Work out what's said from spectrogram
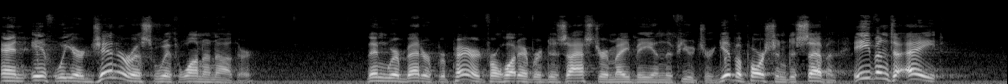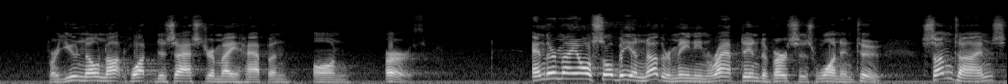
And if we are generous with one another, then we're better prepared for whatever disaster may be in the future. Give a portion to seven, even to eight, for you know not what disaster may happen on earth. And there may also be another meaning wrapped into verses 1 and 2. Sometimes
